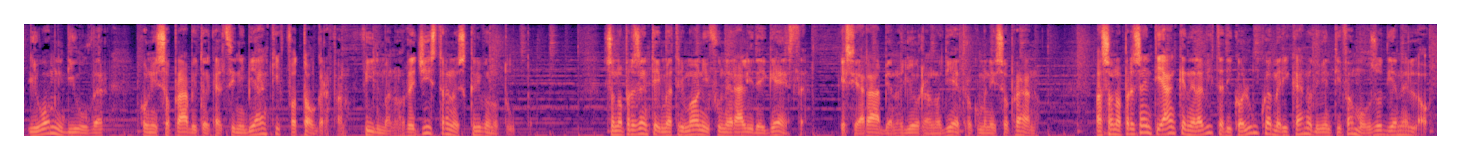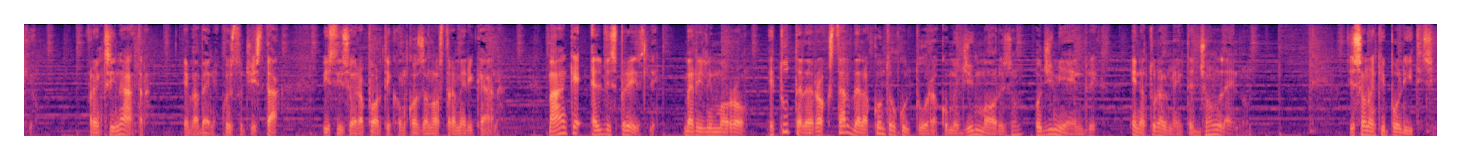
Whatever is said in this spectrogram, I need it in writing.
Gli uomini di Hoover, con il soprabito e i calzini bianchi, fotografano, filmano, registrano e scrivono tutto. Sono presenti ai matrimoni e ai funerali dei gangster, che si arrabbiano e gli urlano dietro come nei soprano, ma sono presenti anche nella vita di qualunque americano diventi famoso dia nell'occhio. Frank Sinatra, e va bene, questo ci sta, visti i suoi rapporti con Cosa Nostra Americana, ma anche Elvis Presley, Marilyn Monroe e tutte le rockstar della controcultura come Jim Morrison o Jimi Hendrix e naturalmente John Lennon. Ci sono anche i politici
